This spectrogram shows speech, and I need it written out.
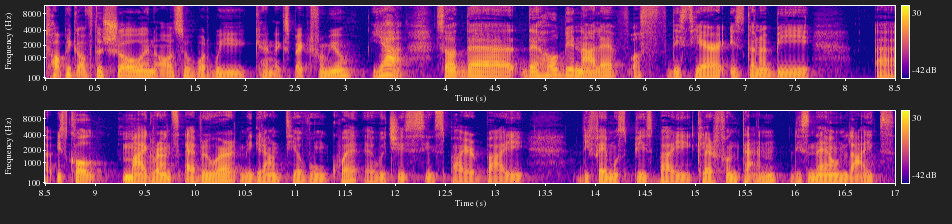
topic of the show and also what we can expect from you? Yeah. So the the whole Biennale of this year is gonna be uh, it's called Migrants Everywhere, Migranti Ovunque, uh, which is inspired by the famous piece by Claire Fontaine, these neon lights,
